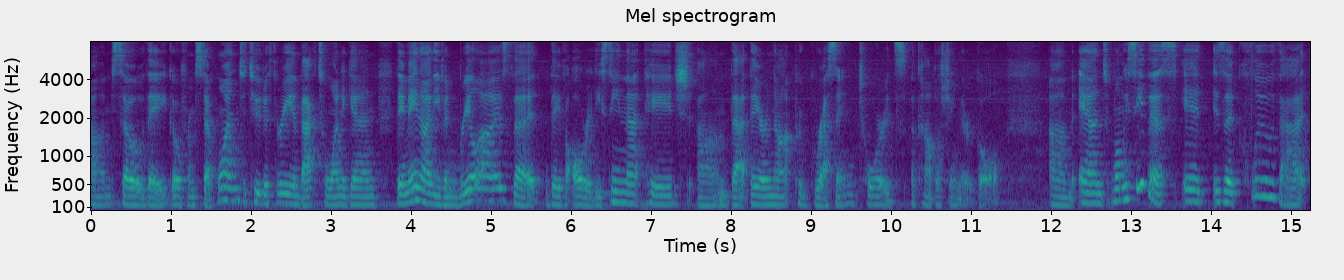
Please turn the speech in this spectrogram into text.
Um, so they go from step one to two to three and back to one again. They may not even realize that they've already seen that page, um, that they are not progressing towards accomplishing their goal. Um, and when we see this, it is a clue that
